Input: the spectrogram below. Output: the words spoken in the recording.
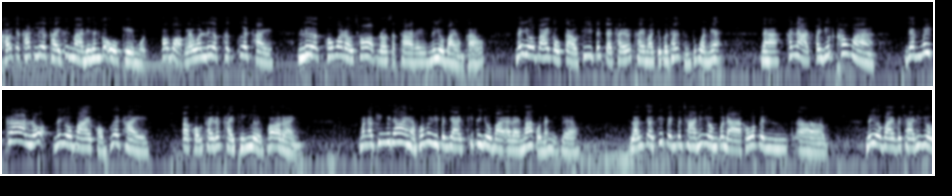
เขาจะคัดเลือกใครขึ้นมาดิฉันก็โอเคหมด เพราะบอกแล้วว่าเลือกเพื่อไทย เลือกเพราะว่าเราชอบเราศรัทธาในนโยบายของเขา นโยบายเก่าๆที่ตั้งแต่ไทยรักไทยมาจนกระทั่งถึงทุกวันนี้นะคะขนาดประยุทธ์เข้ามา ยังไม่กล้าโละนโยบายของเพื่อไทยอของไทยรักไทยทิ้งเลยเพราะอะไร มันเอาทิ้งไม่ได้ค่ะเพราะไม่มีปัญญาคิดนโยบายอะไรมากกว่านั้นอีกแล้ว หลังจากที่เป็นประชานิยมก็ด่าเขาว่าเป็น นโยบายประชานิยม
